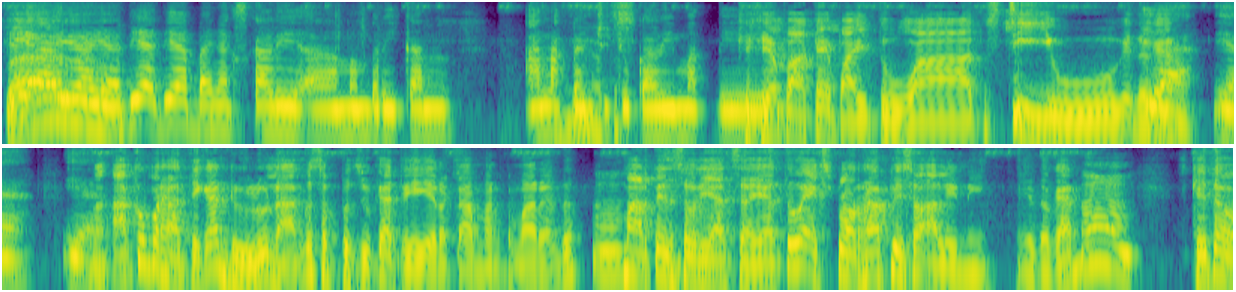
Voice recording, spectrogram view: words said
Iya iya iya dia dia banyak sekali uh, memberikan anak ya, dan cucu kalimat di. Dia pakai pai tua, terus ciu gitu ya, kan. Iya iya. Yeah. Nah, aku perhatikan dulu, nah aku sebut juga di rekaman kemarin tuh, mm. Martin Suryajaya tuh explore habis soal ini, gitu kan? Mm. Gitu.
